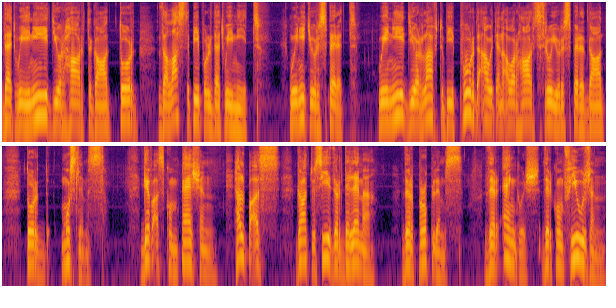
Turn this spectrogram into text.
that we need your heart, God, toward the lost people that we meet. We need your spirit. We need your love to be poured out in our hearts through your spirit, God, toward Muslims. Give us compassion. Help us, God, to see their dilemma, their problems, their anguish, their confusion.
